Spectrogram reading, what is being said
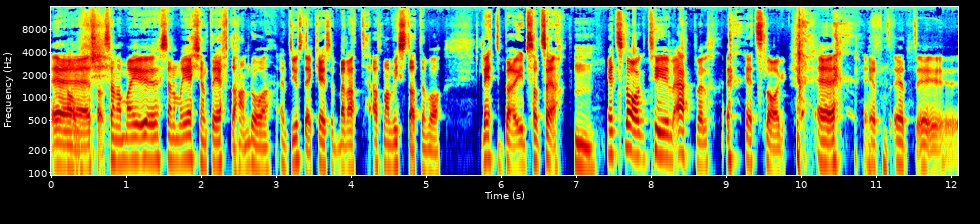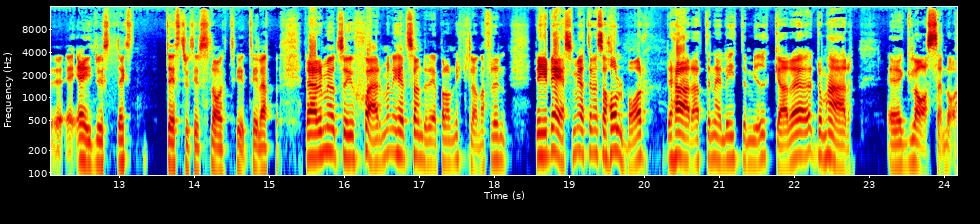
eh, så, sen, har man ju, sen har man ju erkänt det i efterhand då. Inte just det caset. Men att, att man visste att den var lättböjd så att säga. Mm. Ett slag till Apple. ett slag. Eh, ett ett eh, ej dest- destruktivt slag till, till Apple. Däremot så är ju skärmen helt sönderrepad av nycklarna. För den, det är ju det som gör att den är så hållbar. Det här att den är lite mjukare. De här eh, glasen då.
